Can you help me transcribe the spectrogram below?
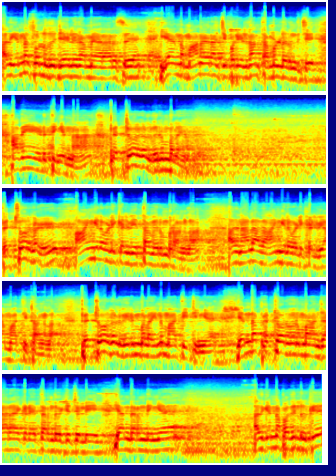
அது என்ன சொல்லுது ஜெயலலிதா மேயர் அரசு? ஏன் இந்த மாநகராட்சி பள்ளியில் தான் தமிழில் இருந்துச்சு? அதையும் எடுத்தீங்கன்னா பெற்றோர்கள் விரும்பலையும் பெற்றோர்கள் ஆங்கில வழி கல்வியை தான் விரும்புகிறாங்களா அதனால அதை ஆங்கில வழி கல்வியாக மாற்றிட்டாங்களா பெற்றோர்கள் விரும்பலைன்னு மாற்றிட்டீங்க எந்த பெற்றோர் விரும்புகிறான் ஜாராய கடையை திறந்து வைக்க சொல்லி ஏன் திறந்தீங்க? அதுக்கு என்ன பதில் இருக்குது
